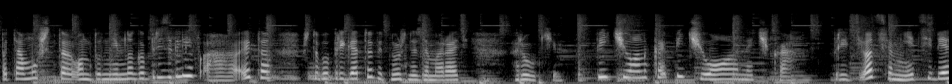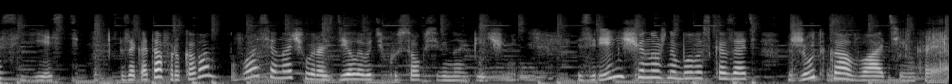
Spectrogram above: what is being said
потому что он был немного брезглив, а это, чтобы приготовить, нужно заморать руки. «Печенка, печеночка, придется мне тебя съесть». Закатав рукава, Вася начал разделывать кусок свиной печени. Зрелище, нужно было сказать, жутковатенькое.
